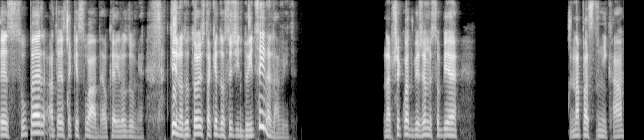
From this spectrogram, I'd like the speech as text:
To jest super, a to jest takie słabe. Okej, rozumiem. Ty, no to to jest takie dosyć intuicyjne, Dawid. Na przykład bierzemy sobie napastnika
